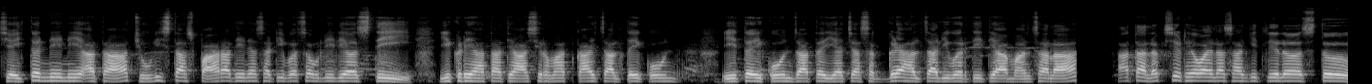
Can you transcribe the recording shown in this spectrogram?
चैतन्यने आता चोवीस तास पहारा देण्यासाठी बसवलेले असते. इकडे आता त्या आश्रमात काय चालतंय कोण येतंय कोण जातंय याच्या सगळ्या हालचालीवरती त्या माणसाला आता लक्ष ठेवायला सांगितलेलं असतं.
